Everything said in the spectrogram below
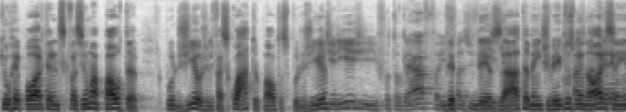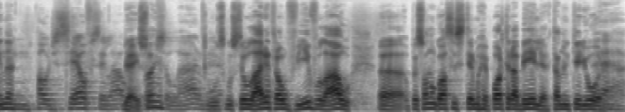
Que o repórter, antes que fazia uma pauta por dia, hoje ele faz quatro pautas por dia. E dirige, faz e de, faz vídeo. Exatamente, veículos menores ainda. Um pau de selfie, sei lá, é isso aí. celular, né? Usa o celular, entra ao vivo lá, o, uh, o pessoal não gosta desse termo repórter abelha, que está no interior. É.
